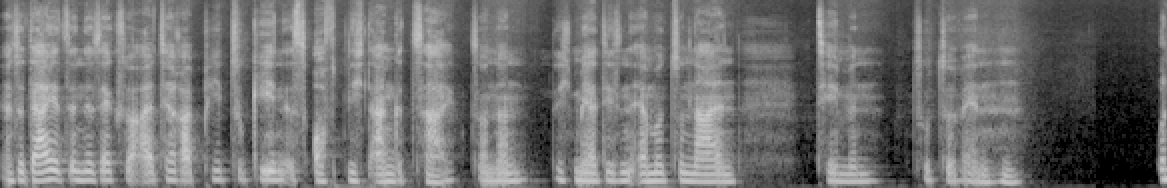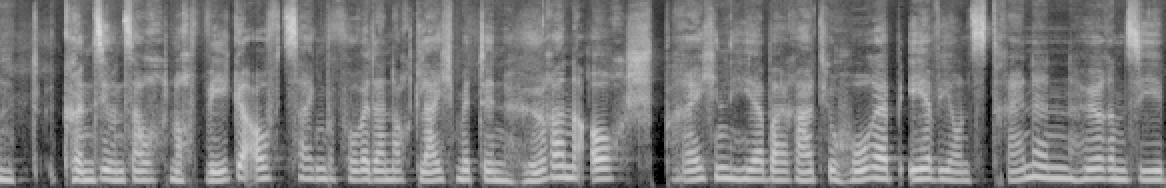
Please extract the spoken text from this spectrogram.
Also da jetzt in eine Sexualtherapie zu gehen, ist oft nicht angezeigt, sondern sich mehr diesen emotionalen Themen zuzuwenden. Und können Sie uns auch noch Wege aufzeigen, bevor wir dann auch gleich mit den Hörern auch sprechen hier bei Radio Horeb, ehe wir uns trennen? Hören Sie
